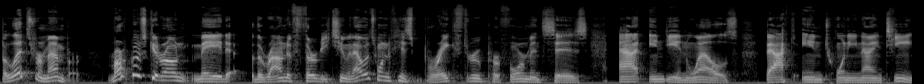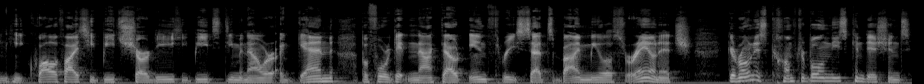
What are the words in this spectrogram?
But let's remember, Marcos Giron made the round of 32, and that was one of his breakthrough performances at Indian Wells back in 2019. He qualifies, he beats Chardy, he beats de Minaur again before getting knocked out in three sets by Milos Raonic. Giron is comfortable in these conditions.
